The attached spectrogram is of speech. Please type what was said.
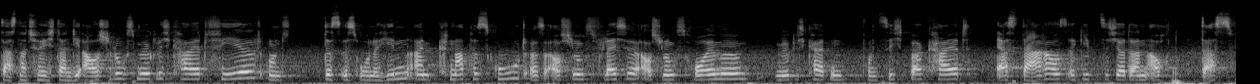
dass natürlich dann die Ausstellungsmöglichkeit fehlt und das ist ohnehin ein knappes Gut, also Ausstellungsfläche, Ausstellungsräume, Möglichkeiten von Sichtbarkeit. Erst daraus ergibt sich ja dann auch das,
